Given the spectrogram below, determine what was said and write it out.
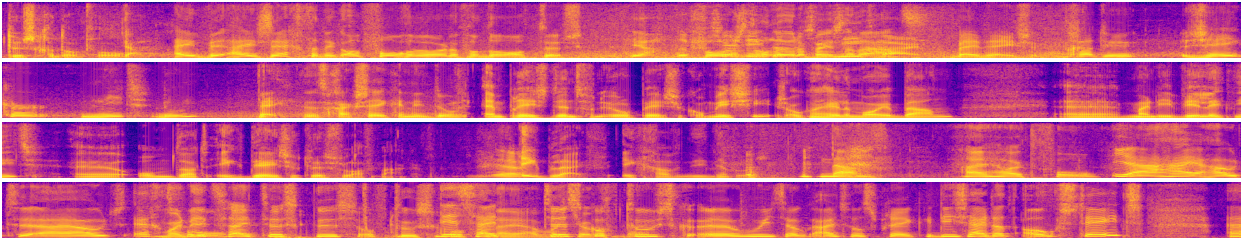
Tusk gaat opvolgen. Ja. Hij, hij, zegt dat ik opvolger wil worden van Donald Tusk. Ja, de voorzitter van de Europese Raad. Waar, bij deze. Dat gaat u zeker niet doen? Nee, dat ga ik zeker niet doen. En president van de Europese Commissie is ook een hele mooie baan. Uh, maar die wil ik niet, uh, omdat ik deze klus wil afmaken. Ja. Ik blijf. Ik ga niet naar Brussel. Nou, Hij houdt vol. Ja, hij houdt, hij houdt echt Maar vol. dit zei Tusk dus, of Tusk? Dit of, zei nou ja, wat Tusk of. Tusk, eh, hoe je het ook uit wil spreken. Die zei dat ook steeds. Eh,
